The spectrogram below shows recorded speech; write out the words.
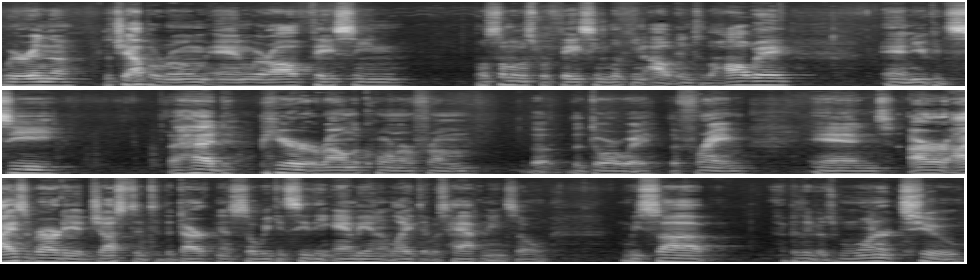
we were in the, the chapel room, and we are all facing. Well, some of us were facing, looking out into the hallway, and you could see a head peer around the corner from the, the doorway, the frame, and our eyes have already adjusted to the darkness so we could see the ambient light that was happening. So we saw, I believe it was one or two,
